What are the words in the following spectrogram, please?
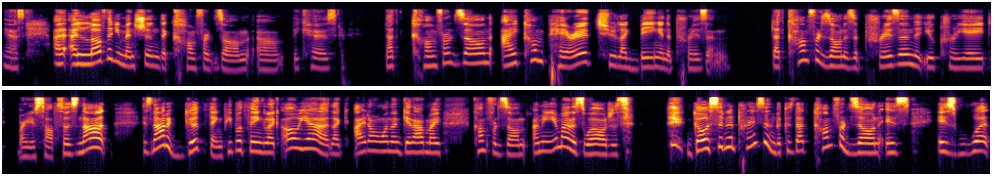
Yes. I, I love that you mentioned the comfort zone uh, because that comfort zone, I compare it to like being in a prison that comfort zone is a prison that you create by yourself. So it's not it's not a good thing. People think like oh yeah like i don't want to get out of my comfort zone. I mean you might as well just go sit in a prison because that comfort zone is is what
